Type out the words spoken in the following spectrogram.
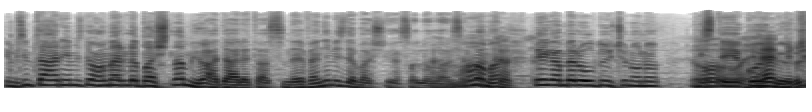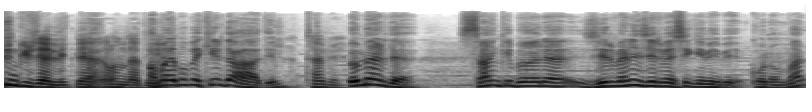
Şimdi bizim tarihimizde Ömer'le başlamıyor adalet aslında. Efendimiz de başlıyor sallallahu aleyhi ve sellem ama Muhakkak. peygamber olduğu için onu listeye O, koymuyoruz. bütün güzellikler Ha. onda diye. Ama Ebu Bekir de adil. Tabii. Ömer de sanki böyle zirvenin zirvesi gibi bir konum var.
